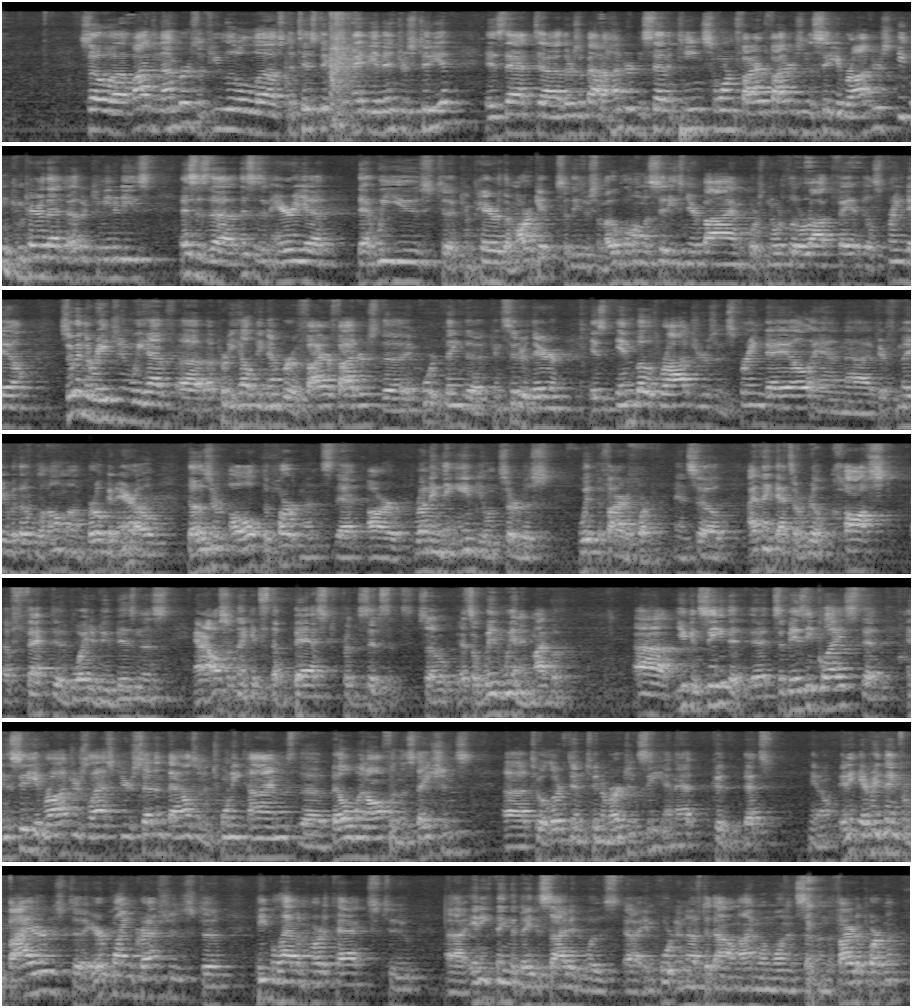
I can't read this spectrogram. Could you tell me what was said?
So uh, by the numbers, a few little uh, statistics that may be of interest to you is that uh, there's about 117 sworn firefighters in the city of Rogers. You can compare that to other communities. This is, a, this is an area that we use to compare the market. So these are some Oklahoma cities nearby, and of course North Little Rock, Fayetteville, Springdale. So in the region, we have uh, a pretty healthy number of firefighters. The important thing to consider there is in both Rogers and Springdale, and uh, if you're familiar with Oklahoma, Broken Arrow, those are all departments that are running the ambulance service with the fire department. And so I think that's a real cost-effective way to do business, and I also think it's the best for the citizens. So that's a win-win in my book. Uh, you can see that it's a busy place, that in the city of Rogers last year, 7,020 times the bell went off in the stations uh, to alert them to an emergency, and that could, that's, you know, any, everything from fires to airplane crashes to people having heart attacks to uh, anything that they decided was uh, important enough to dial 911 and summon the fire department.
